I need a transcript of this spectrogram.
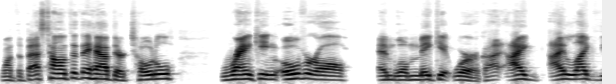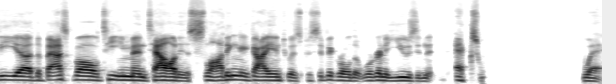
want the best talent that they have, their total ranking overall, and will make it work. I I, I like the uh, the basketball team mentality of slotting a guy into a specific role that we're going to use in X way.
